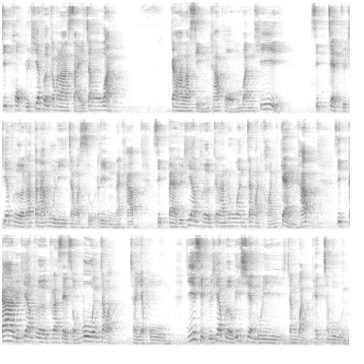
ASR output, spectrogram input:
16 อยู่ที่อำเภอกำมะลาไสยจังหวัดกาลสินครับผมวันที่ 17 อยู่ที่อำเภอรัตนบุรีจังหวัดสุรินทร์นะครับ 18 อยู่ที่อำเภอกระนวลจังหวัดขอนแก่นครับ 19 อยู่ที่อำเภอเกษตรสมบูรณ์ จังหวัดชัยภูมิ 20 อยู่ที่อำเภอวิเชียรบุรี จังหวัดเพชรบูรณ์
